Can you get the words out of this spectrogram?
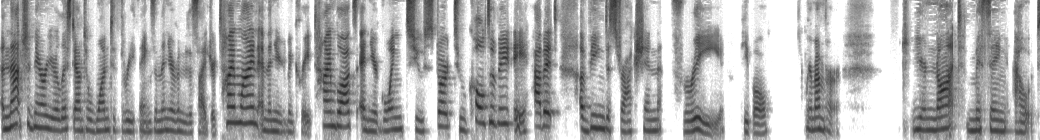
And that should narrow your list down to one to three things. And then you're going to decide your timeline, and then you're going to create time blocks, and you're going to start to cultivate a habit of being distraction free. People, remember, you're not missing out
